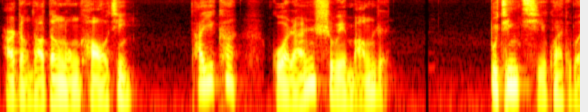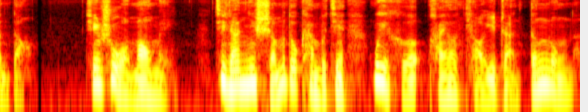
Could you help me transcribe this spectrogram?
而等到灯笼靠近，他一看，果然是位盲人，不禁奇怪地问道：“请恕我冒昧，既然您什么都看不见，为何还要挑一盏灯笼呢？”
